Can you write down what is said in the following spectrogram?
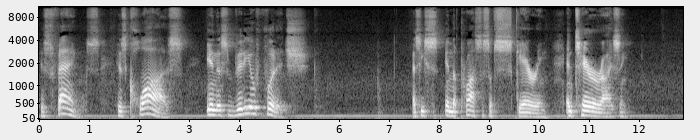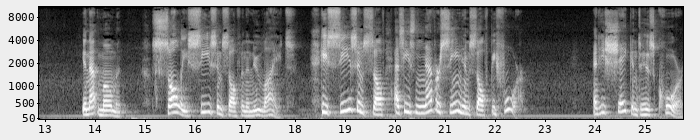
his fangs, his claws in this video footage as he's in the process of scaring and terrorizing. In that moment, Sully sees himself in a new light. He sees himself as he's never seen himself before. And he's shaken to his core.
